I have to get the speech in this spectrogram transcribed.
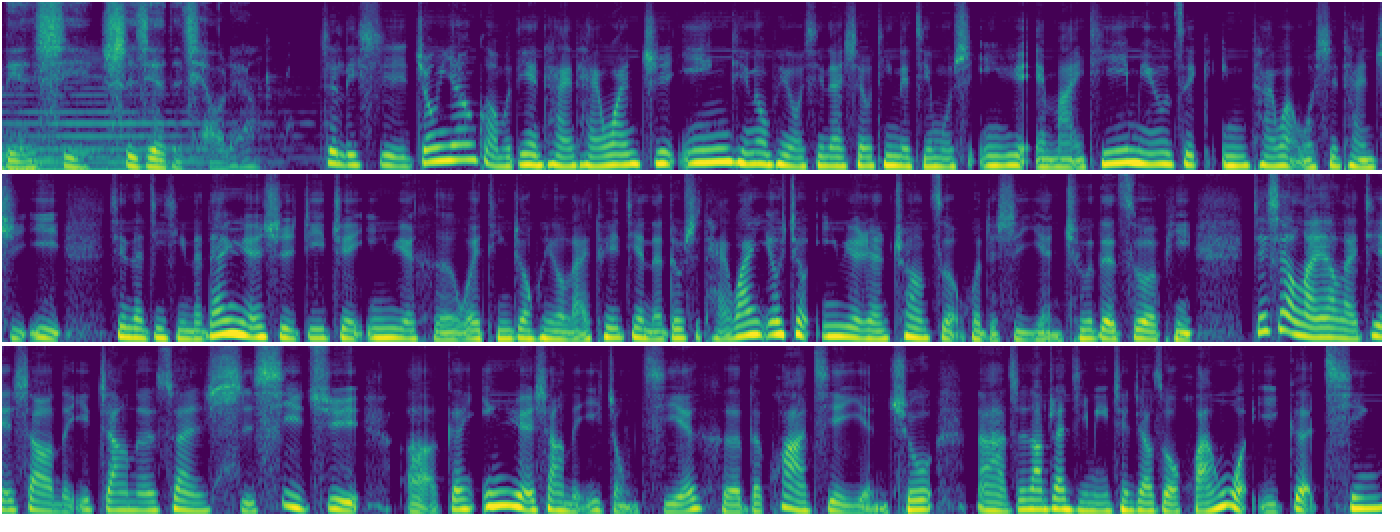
联系世界的桥梁。这里是中央广播电台台湾之音，听众朋友现在收听的节目是音乐 MIT Music in Taiwan，我是谭志毅。现在进行的单元是 DJ 音乐盒，为听众朋友来推荐的都是台湾优秀音乐人创作或者是演出的作品。接下来要来介绍的一张呢，算是戏剧呃跟音乐上的一种结合的跨界演出。那这张专辑名称叫做《还我一个亲》。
